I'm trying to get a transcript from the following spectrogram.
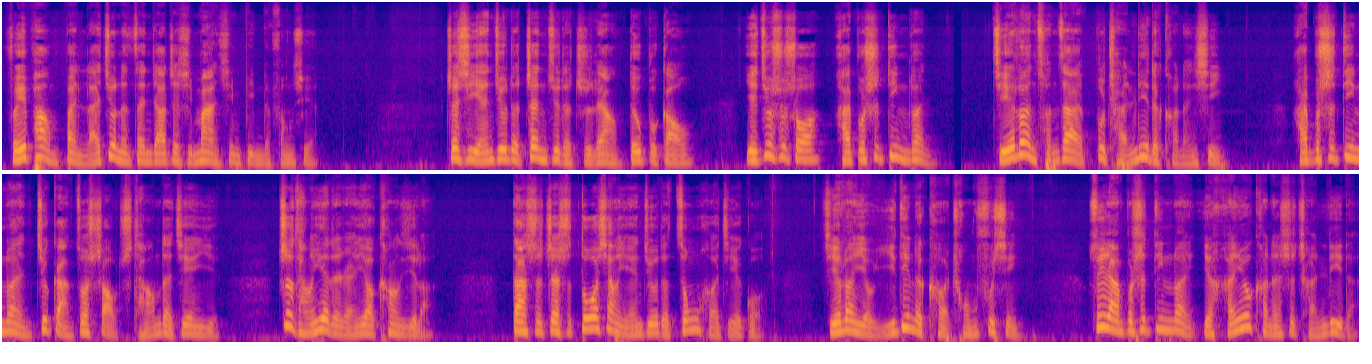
肥胖本来就能增加这些慢性病的风险。这些研究的证据的质量都不高，也就是说，还不是定论，结论存在不成立的可能性。还不是定论就敢做少吃糖的建议，制糖业的人要抗议了。但是这是多项研究的综合结果，结论有一定的可重复性，虽然不是定论，也很有可能是成立的。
